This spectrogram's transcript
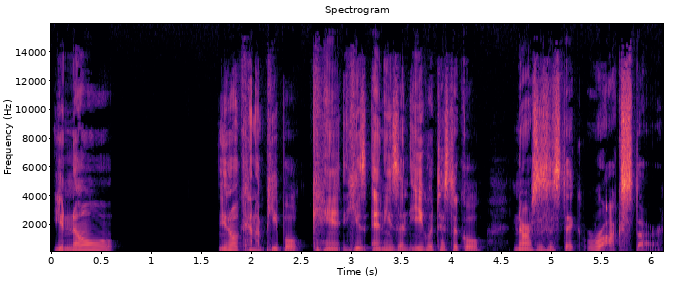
You know you know what kind of people can't he's and he's an egotistical narcissistic rock star.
